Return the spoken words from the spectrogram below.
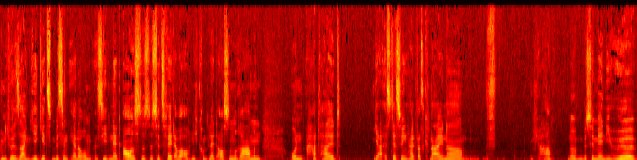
Und ich würde sagen, hier geht es ein bisschen eher darum, es sieht nett aus, das ist jetzt, fällt aber auch nicht komplett aus dem Rahmen und hat halt, ja, ist deswegen halt was kleiner, ja, ne, ein bisschen mehr in die Höhe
